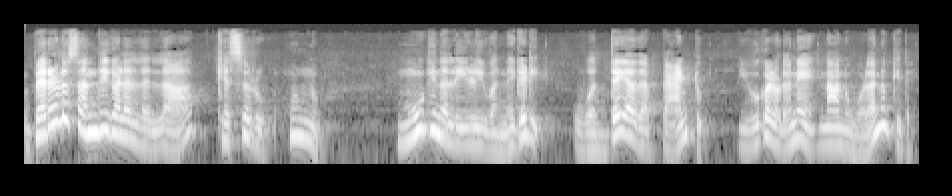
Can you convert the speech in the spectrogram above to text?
ಬೆರಳು ಸಂಧಿಗಳಲ್ಲೆಲ್ಲ ಕೆಸರು, ಹುಣ್ಣು, ಮೂಗಿನಲ್ಲಿ ಇಳಿಯುವ ನೆಗಡಿ, ಒದ್ದೆಯಾದ ಪ್ಯಾಂಟು, ಇವುಗಳೊಡನೆ ನಾನು ಒಳನುಗ್ಗಿದೆ.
